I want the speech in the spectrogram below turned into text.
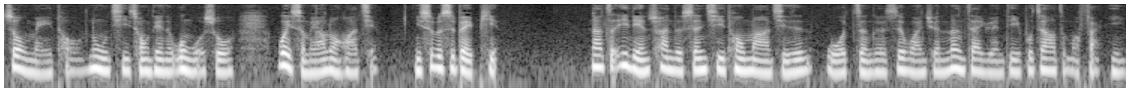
皱眉头，怒气冲天的问我说：“为什么要乱花钱？你是不是被骗？”那这一连串的生气痛骂，其实我整个是完全愣在原地，不知道怎么反应。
